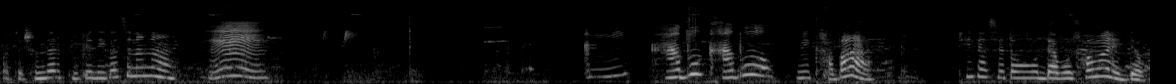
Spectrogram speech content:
কত সুন্দর পিঁপে দিগছে না না? হ্যাঁ। আমি খাব খাব। তুমি খাবা? ঠিক আছে তো দেবো সবারই দেবো।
